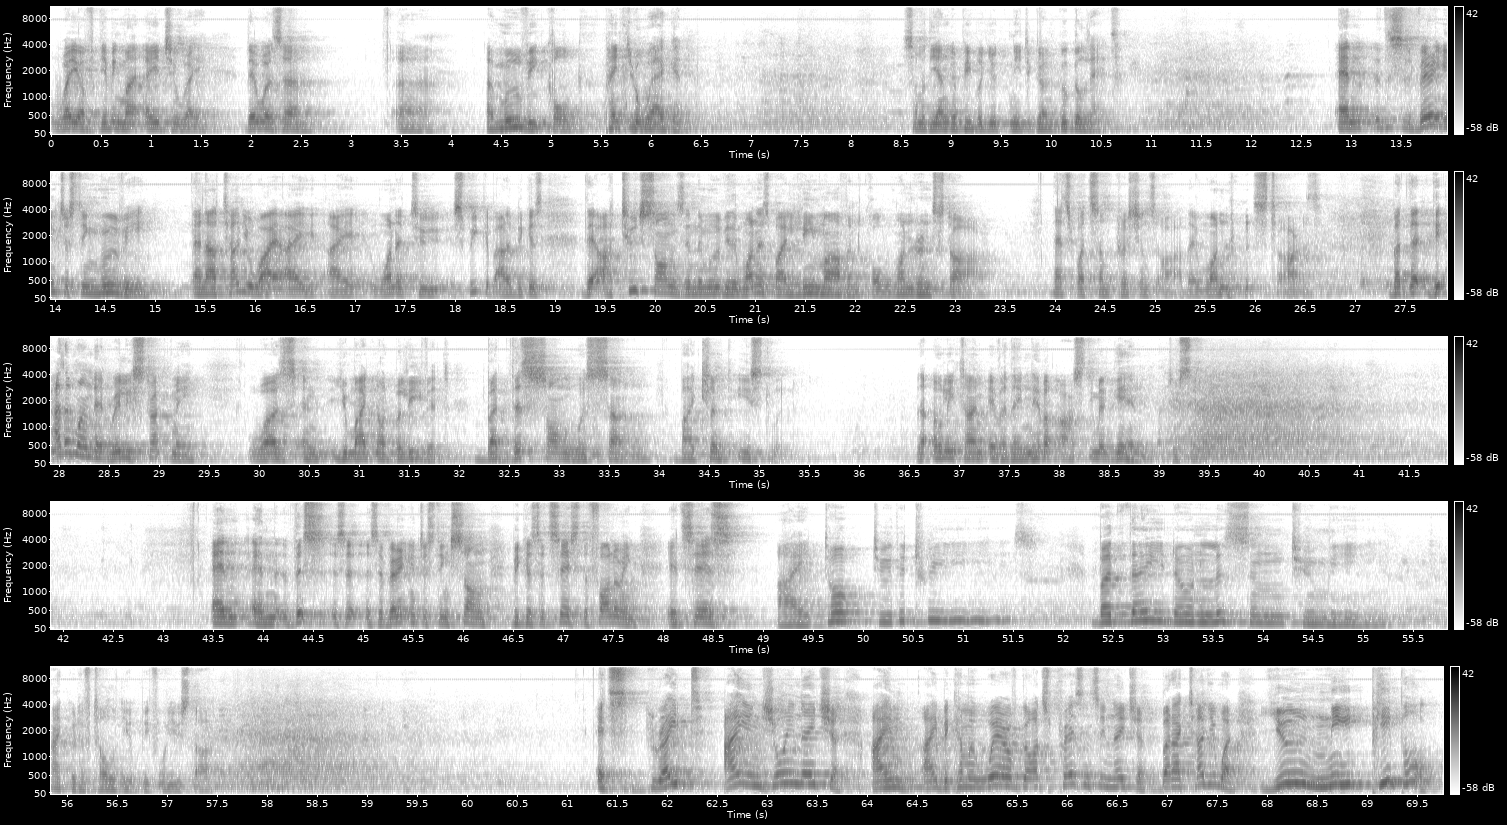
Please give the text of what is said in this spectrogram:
way of giving my age away. There was a, uh, a movie called Paint Your Wagon. Some of the younger people, you need to go and Google that. And this is a very interesting movie, and I'll tell you why I, I wanted to speak about it because there are two songs in the movie. The one is by Lee Marvin called Wandering Star. That's what some Christians are, they're wandering stars. But the, the other one that really struck me was, and you might not believe it, but this song was sung by Clint Eastwood. The only time ever, they never asked him again to sing. And, and this is a, is a very interesting song because it says the following It says, I talk to the trees, but they don't listen to me. I could have told you before you start. it's great. I enjoy nature. I'm, I become aware of God's presence in nature. But I tell you what, you need people.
